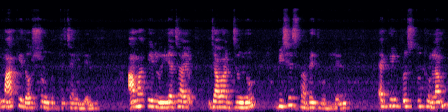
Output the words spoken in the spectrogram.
মাকে দর্শন করতে চাইলেন। আমাকে লইয়া যায় যাওয়ার জন্য বিশেষভাবে ধরলেন। একদিন প্রস্তুত হলাম।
